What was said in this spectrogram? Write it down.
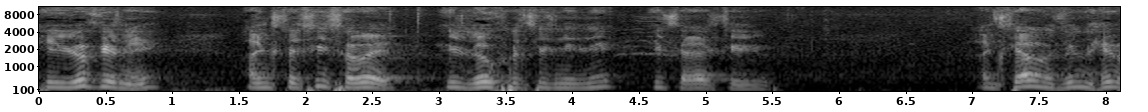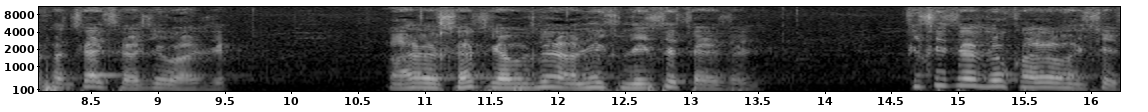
हे योग्य नाही. आणि तशी सवय ही लोकप्रतिनिधींनी ही तयार केली. आणि त्यामधून हे पंचायत राज्य वाढले. महाराष्ट्रात यामधून अनेक नेते तयार झाले. कितीतर लोक मला माहिती आहेत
